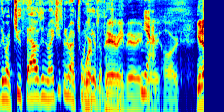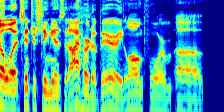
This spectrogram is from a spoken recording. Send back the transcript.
They were on two thousand, right? She's been around twenty Worked years. almost, very, right? very, Yeah. very hard. You know what's interesting is that I heard a very long form. Uh,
